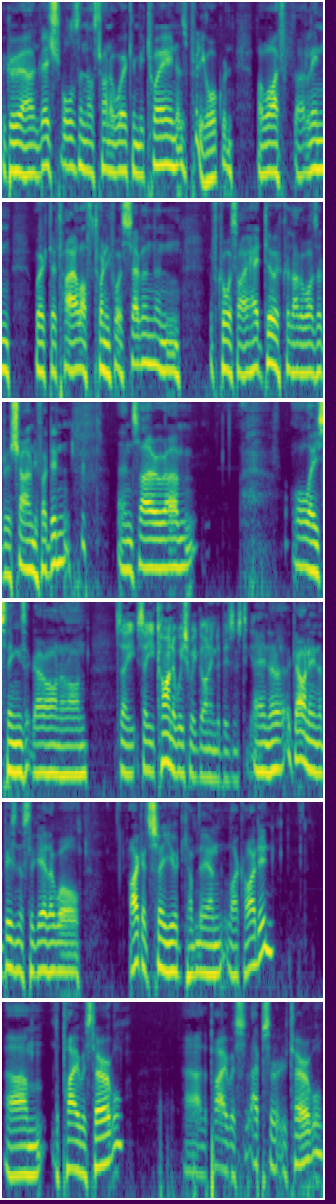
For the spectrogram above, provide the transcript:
we grew our own vegetables. And I was trying to work in between. It was pretty awkward. My wife uh, Lynn worked her tail off twenty four seven, and of course I had to because otherwise I'd be ashamed if I didn't. and so um, all these things that go on and on. so so you kind of wish we'd gone into business together. And uh, going into business together, well, I could see you'd come down like I did. Um, the pay was terrible. Uh, the pay was absolutely terrible,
